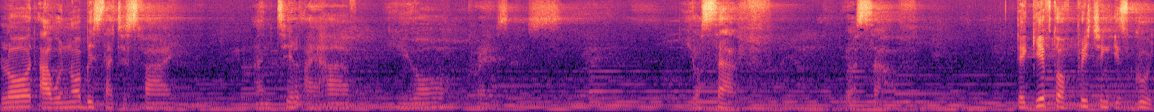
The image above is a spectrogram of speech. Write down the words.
Lord, I will not be satisfied until I have Yourself. Yourself. The gift of preaching is good,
